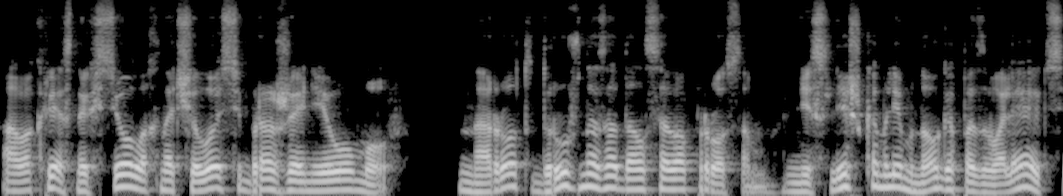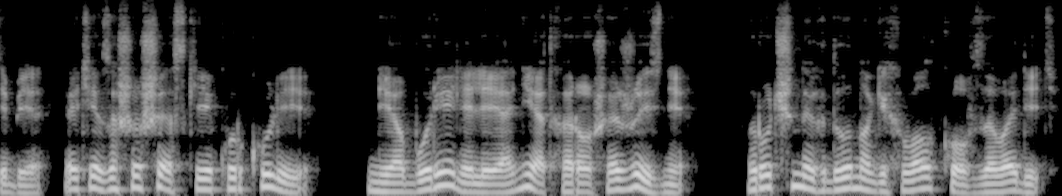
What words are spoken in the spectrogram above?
А в окрестных селах началось брожение умов. Народ дружно задался вопросом, не слишком ли много позволяют себе эти зашишевские куркули, не обурели ли они от хорошей жизни ручных двуногих волков заводить.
